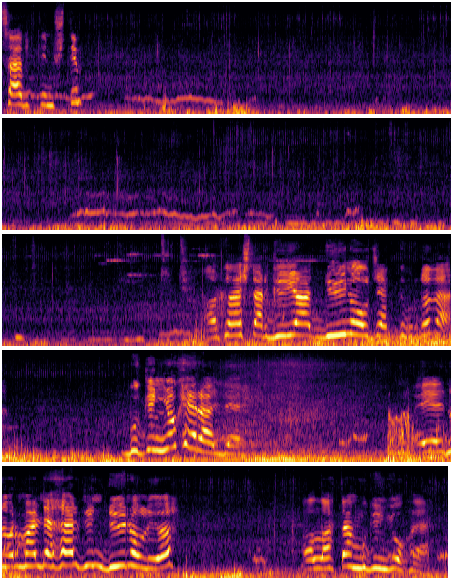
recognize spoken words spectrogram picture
sabitlemiştim. Arkadaşlar güya düğün olacaktı burada da. Bugün yok herhalde. Ee, normalde her gün düğün oluyor. Allah'tan bugün yok ha.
